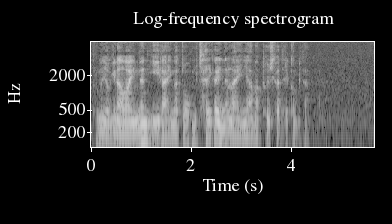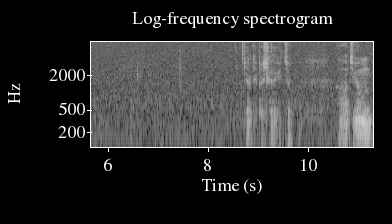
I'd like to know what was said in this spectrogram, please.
그러면 여기 나와 있는 이 라인과 조금 차이가 있는 라인이 아마 표시가 될 겁니다. 자, 이렇게 표시가 되겠죠. 어, 지금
